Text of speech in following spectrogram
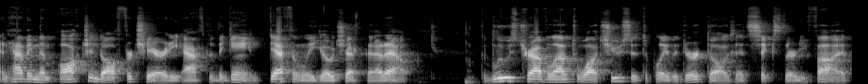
and having them auctioned off for charity after the game. Definitely go check that out. The Blues travel out to Wachusett to play the Dirt Dogs at 6.35.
